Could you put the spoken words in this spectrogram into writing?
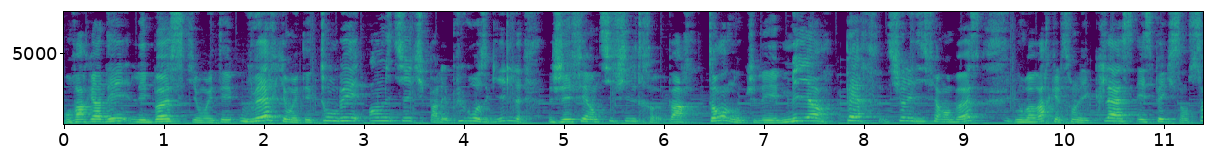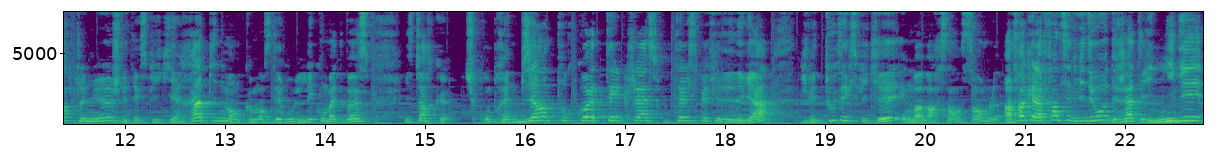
on va regarder les boss qui ont été ouverts, qui ont été tombés en mythique par les plus grosses guildes. J'ai fait un petit filtre par temps, donc les meilleurs perfs sur les différents boss, et on va voir quelles sont les classes et SP qui s'en sortent le mieux. Je vais t'expliquer rapidement comment se déroulent les combats de boss, histoire que tu comprennes bien pourquoi telle classe ou tel SP fait des dégâts. Je vais tout expliquer et on va voir ça ensemble. Afin qu'à la fin de cette vidéo, déjà, tu aies une idée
